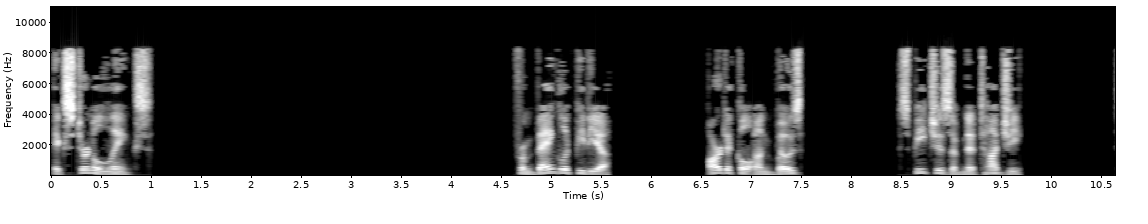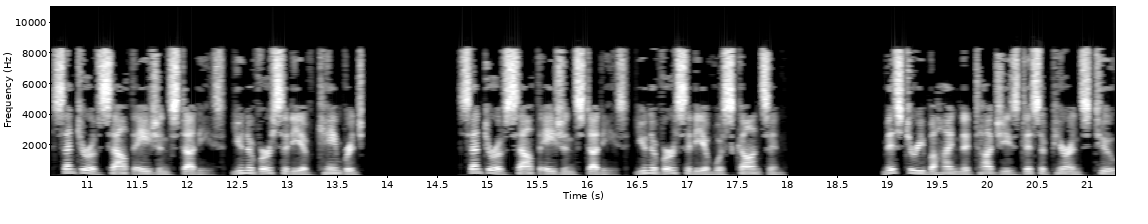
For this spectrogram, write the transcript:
External links From Banglapedia. Article on Bose. Speeches of Netaji Centre of South Asian Studies, University of Cambridge. Center of South Asian Studies, University of Wisconsin. Mystery behind Netaji's disappearance 2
